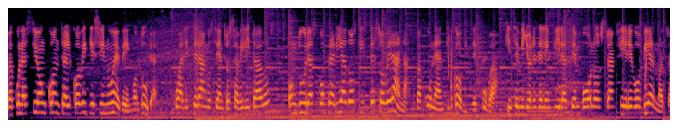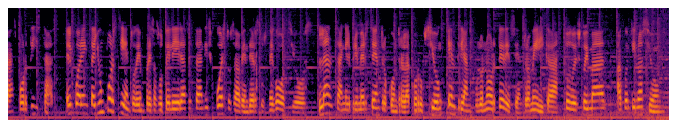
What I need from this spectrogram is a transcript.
Vacunación contra el COVID-19 en Honduras. ¿Cuáles serán los centros habilitados? Honduras compraría dosis de Soberana, vacuna anti-COVID de Cuba. 15 millones de lempiras en bonos transfiere gobierno a transportistas. El 41% de empresas hoteleras están dispuestos a vender sus negocios. Lanzan el primer centro contra la corrupción en Triángulo Norte de Centroamérica. Todo esto y más a continuación.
